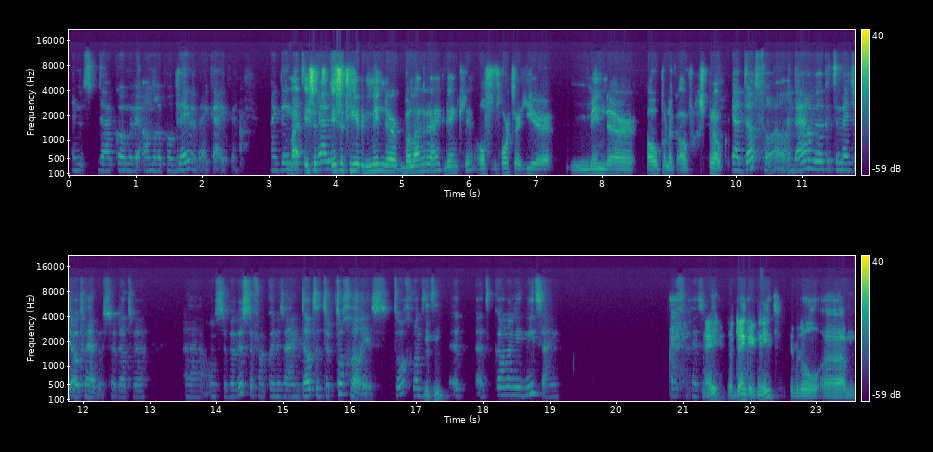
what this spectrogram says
En daar komen weer andere problemen bij kijken. Maar, ik denk Maar dat is het, juist- is het hier minder belangrijk, denk je? Of wordt er hier minder openlijk over gesproken? Ja, dat vooral. En daarom wil ik het er met je over hebben, zodat we eh, ons er bewuster van kunnen zijn dat het er toch wel is. Toch? Want het, Mhm. het, het kan er niet niet zijn. Nee, dat denk ik niet. Ik bedoel, ehm,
